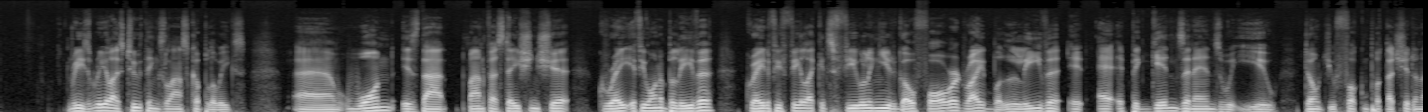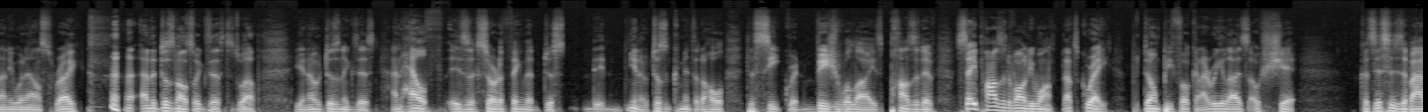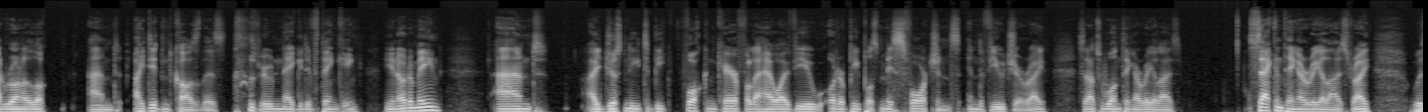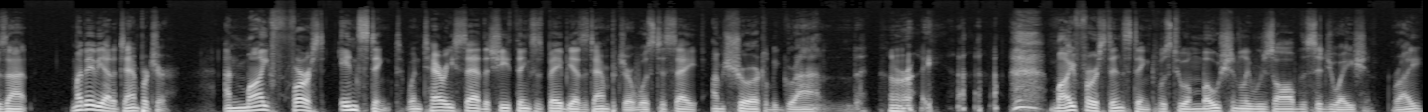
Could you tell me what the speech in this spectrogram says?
Re- realized two things the last couple of weeks. Um, one is that manifestation shit. Great if you want to believe it. Great if you feel like it's fueling you to go forward, right? But leave it. It eh, it begins and ends with you. Don't you fucking put that shit on anyone else, right? and it doesn't also exist as well. You know, it doesn't exist. And health is a sort of thing that just, it, you know, doesn't come into the whole, the secret, visualize, positive. Stay positive all you want. That's great. But don't be fucking, I realize, oh shit, because this is a bad run of luck. And I didn't cause this through negative thinking. You know what I mean? And I just need to be fucking careful of how I view other people's misfortunes in the future, right? So that's one thing I realized. Second thing I realized, right, was that my baby had a temperature. And my first instinct when Terry said that she thinks his baby has a temperature was to say, I'm sure it'll be grand. right? my first instinct was to emotionally resolve the situation, right?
